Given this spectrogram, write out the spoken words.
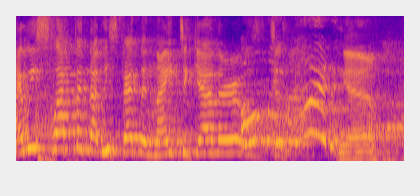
And we slept the night. We spent the night together. It was Oh my just, God. Yeah.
